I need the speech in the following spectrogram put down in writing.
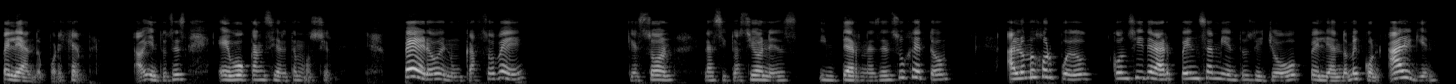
peleando, por ejemplo. Y entonces evocan cierta emoción. Pero en un caso B, que son las situaciones internas del sujeto, a lo mejor puedo considerar pensamientos de yo peleándome con alguien.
